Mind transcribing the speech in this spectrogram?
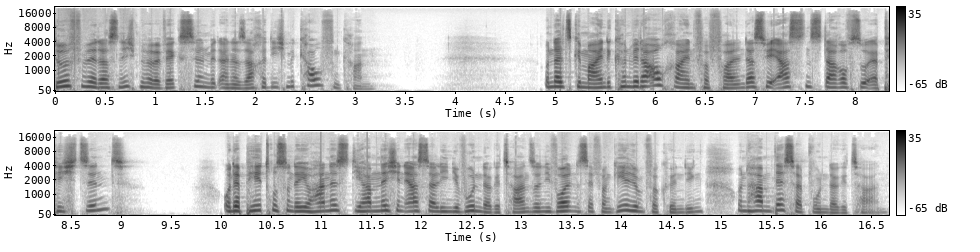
dürfen wir das nicht mehr verwechseln mit einer Sache, die ich mir kaufen kann. Und als Gemeinde können wir da auch rein verfallen, dass wir erstens darauf so erpicht sind, und der Petrus und der Johannes, die haben nicht in erster Linie Wunder getan, sondern die wollten das Evangelium verkündigen und haben deshalb Wunder getan.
